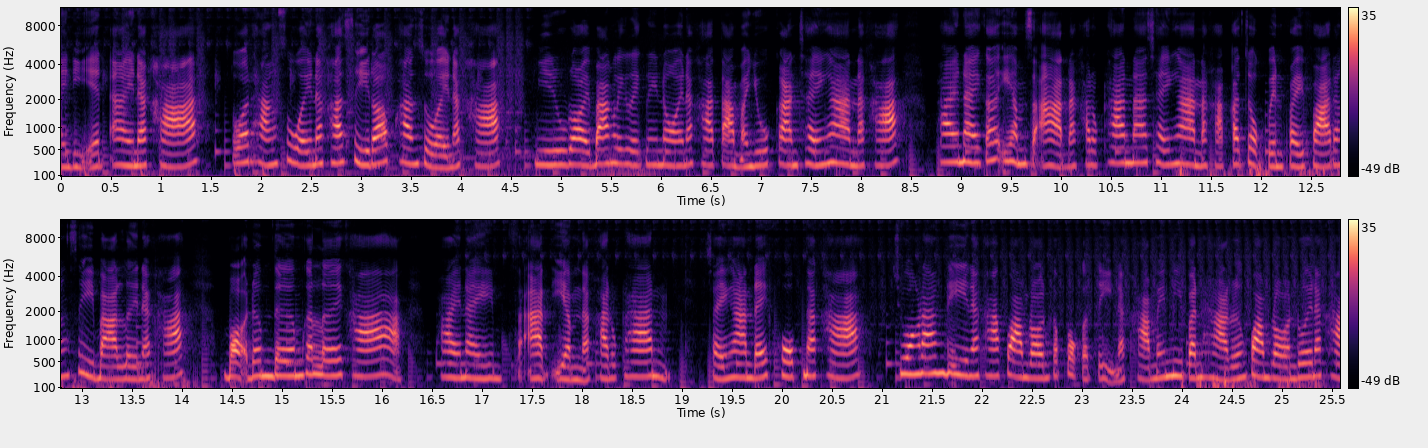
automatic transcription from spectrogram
IDSI นะคะ ตัวถังสวยนะคะสีรอบคันสวยนะคะ มีริ้วรอยบ้างเล็กๆน้อยๆนะคะ ตามอายุการใช้งานนะคะ ภายในก็เอี่ยมสะอาดนะคะ ทุกท่านน่าใช้งานนะคะ กระจกเป็นไฟฟ้าทั้ง 4 บานเลยนะคะ เบาะเดิมๆกันเลยค่ะ ภายในสะอาดเอี่ยมนะคะ ทุกท่านใช้งานได้ครบนะคะ ช่วงล่างดีนะคะ ความร้อนก็ปกตินะคะ ไม่มีปัญหาเรื่องความร้อนด้วยนะคะ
